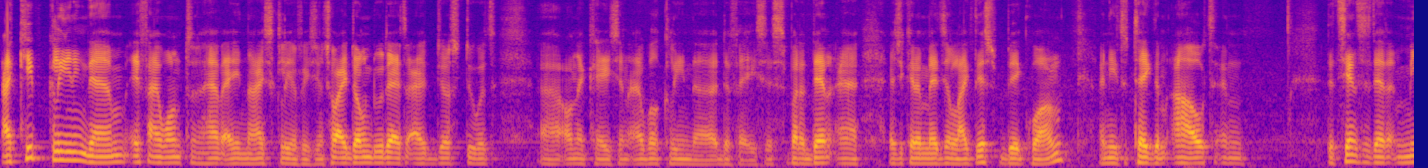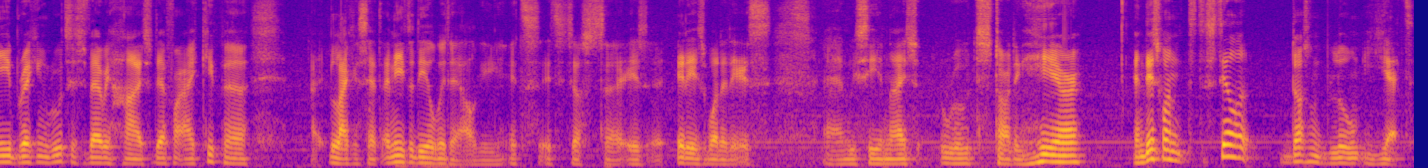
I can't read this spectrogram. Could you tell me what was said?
I keep cleaning them if I want to have a nice clear vision. So I don't do that. I just do it uh, on occasion. I will clean the, the vases. But then, uh, as you can imagine, like this big one, I need to take them out. And the chances that me breaking roots is very high. So therefore I keep uh, like I said, I need to deal with the algae. It's it's just uh, is it is what it is, and we see a nice root starting here, and this one still doesn't bloom yet,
